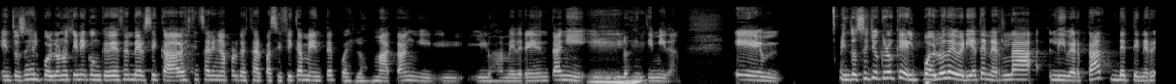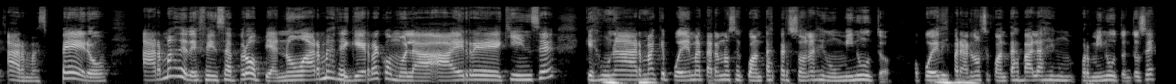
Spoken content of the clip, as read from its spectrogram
Entonces el pueblo no tiene con qué defenderse y cada vez que salen a protestar pacíficamente, pues los matan y, los amedrentan y, los intimidan. Em, entonces yo creo que el pueblo debería tener la libertad de tener armas, pero armas de defensa propia, no armas de guerra como la AR-15, que es una arma que puede matar a no sé cuántas personas en un minuto o puede disparar no sé cuántas balas por minuto. Entonces,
